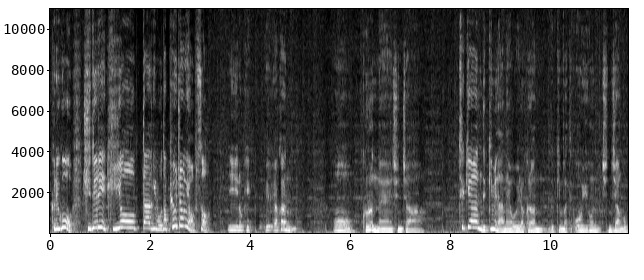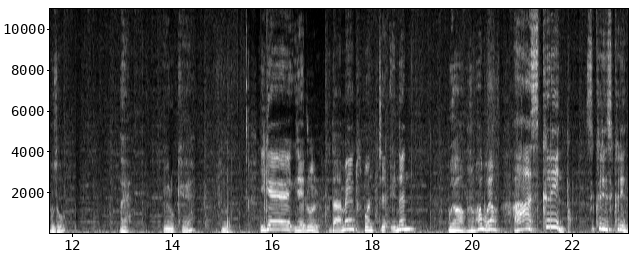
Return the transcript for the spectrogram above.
그리고 쥐들이 귀엽다기보다 표정이 없어. 이- 이렇게 약간 어 그렇네 진짜. 특이한 느낌이 나네요 오히려 그런 느낌 같아. 오 이건 진지한 거 보소. 네. 이렇게. 음. 이게 이제 룰. 그 다음에 두 번째는 뭐야 무슨 화보야? 아 스크린. 스크린 스크린.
